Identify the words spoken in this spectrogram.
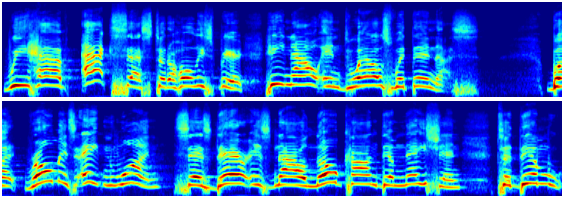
We have access to the Holy Spirit. He now indwells within us. But Romans 8 and 1 says, There is now no condemnation to them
